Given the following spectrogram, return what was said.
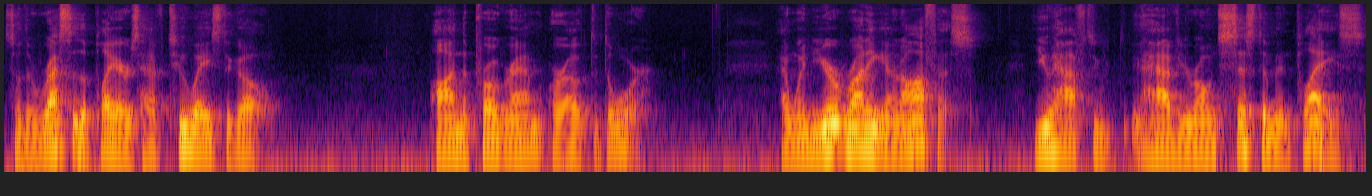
So the rest of the players have two ways to go on the program or out the door. And when you're running an office, you have to have your own system in place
